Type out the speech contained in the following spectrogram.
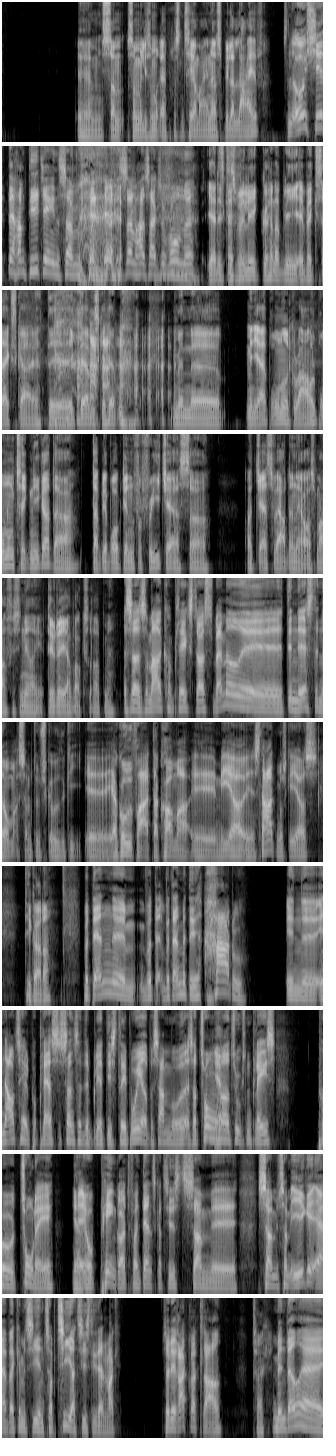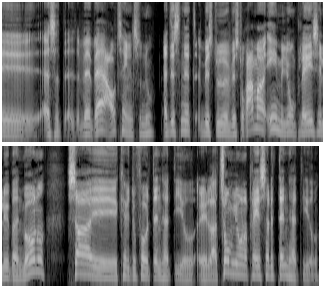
øhm, som, som ligesom repræsenterer mig, når jeg spiller live. Sådan, oh shit, det er ham DJ'en, som, som har saxofon med. Ja, det skal selvfølgelig ikke gå hen og blive Epic Sax Guy. Det er ikke der, vi skal hen. men, øh, men ja, bruge noget growl, bruge nogle teknikker, der, der bliver brugt inden for free jazz, og, og jazzverdenen er jeg også meget fascineret af. Det er det, jeg er vokset op med. Så, så meget komplekst også. Hvad med øh, det næste nummer, som du skal udgive? Øh, jeg går ud fra, at der kommer øh, mere øh, snart måske også. Det gør der. Hvordan, øh, hvordan, hvordan med det? Har du en, øh, en aftale på plads, sådan så det bliver distribueret på samme måde? Altså 200.000 plays på to dage Ja. er jo pænt godt for en dansk artist, som, øh, som, som ikke er, hvad kan man sige, en top 10 artist i Danmark. Så det er ret godt klaret. Tak. Men hvad er, øh, altså, hvad, hvad er aftalen så nu? Er det sådan et, hvis du, hvis du rammer 1 million plays i løbet af en måned, så øh, kan du få den her deal. Eller 2 millioner plays, så er det den her deal.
